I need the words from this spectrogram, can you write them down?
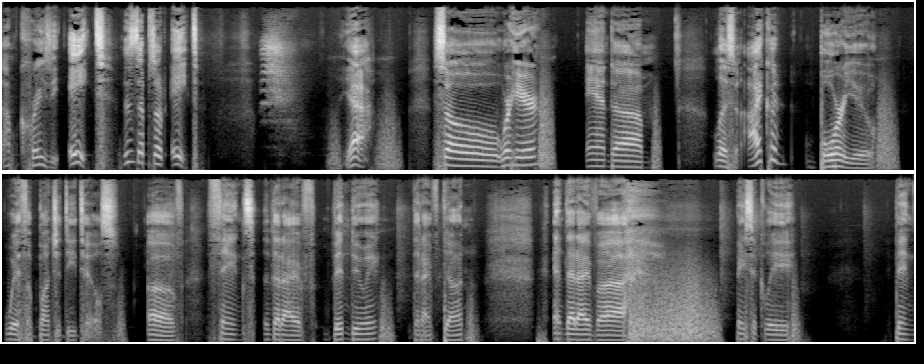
I'm crazy. 8. This is episode 8. Yeah. So, we're here and um listen, I could bore you with a bunch of details of things that I've been doing, that I've done, and that I've uh, basically been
